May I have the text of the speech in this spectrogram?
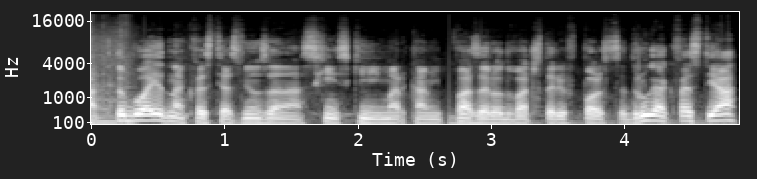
Tak, to była jedna kwestia związana z chińskimi markami 2024 w Polsce. Druga kwestia,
